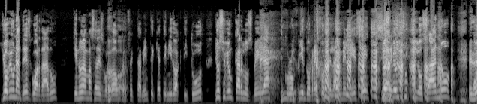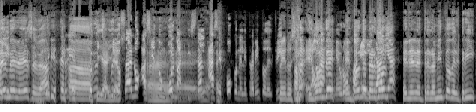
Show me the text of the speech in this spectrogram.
yo veo un Andrés Guardado que no nada más ha Oh, desbordado perfectamente, que ha tenido actitud. Yo sí veo un Carlos Vela rompiendo récords de la MLS. Yo sí veo un Chucky Lozano. El Oye, MLS, ¿verdad? ¿De qué te ríes? Yo veo un Chucky. Lozano haciendo un gol magistral hace poco en el entrenamiento del Tri. Pero si- Ah, ¿En ahora dónde? En Europa, ¿En dónde, en perdón? Italia, En el entrenamiento del Tri.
